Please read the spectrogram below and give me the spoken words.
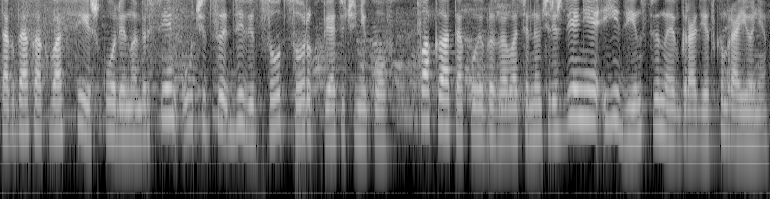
тогда как во всей школе номер 7 учится 945 учеников. Пока такое образовательное учреждение единственное в Городецком районе.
